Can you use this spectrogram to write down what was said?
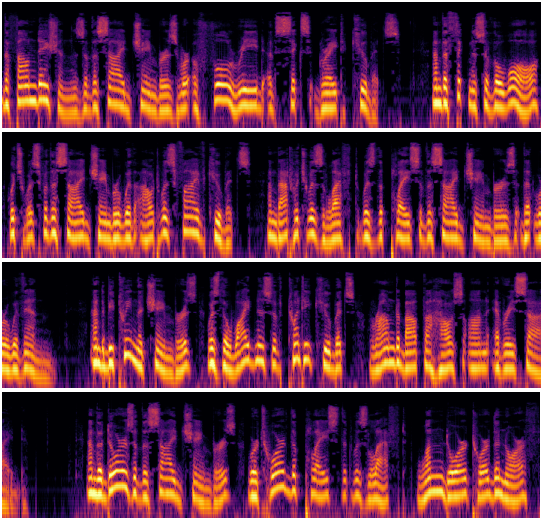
The foundations of the side chambers were a full reed of six great cubits. And the thickness of the wall, which was for the side chamber without, was five cubits, and that which was left was the place of the side chambers that were within. And between the chambers was the wideness of twenty cubits round about the house on every side. And the doors of the side chambers were toward the place that was left, one door toward the north,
